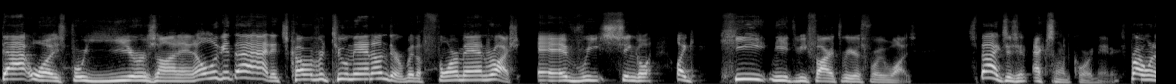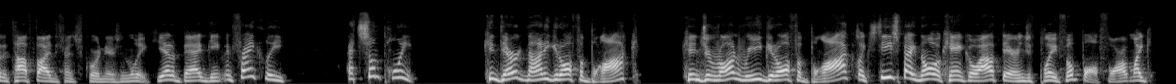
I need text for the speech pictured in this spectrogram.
that was for years on end. Oh, look at that! It's covered two man under with a four man rush every single like he needed to be fired three years before he was. Spags is an excellent coordinator. He's probably one of the top five defensive coordinators in the league. He had a bad game, and frankly, at some point, can Derrick Nnadi get off a block? Can Jarran Reed get off a block? Like Steve Spagnuolo can't go out there and just play football for him. Like,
